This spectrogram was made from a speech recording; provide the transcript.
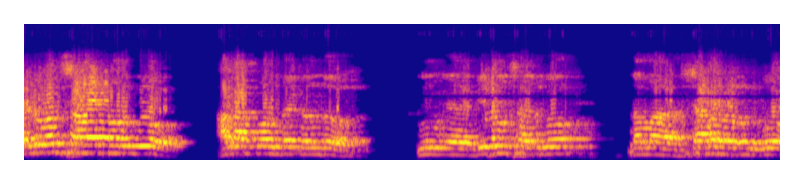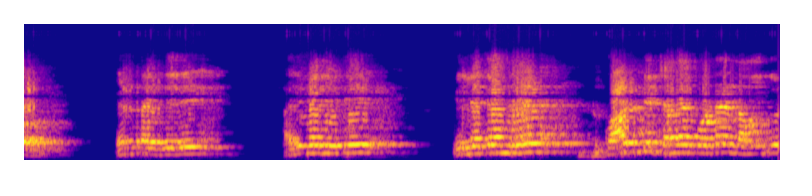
ಎರಡೂವರೆ ಸಾವಿರವರೆಗೂ ಹಾಕೊಡ್ಬೇಕಂದು ನಿಮ್ಗೆ ಡಿ ಎಂ ಸರ್ಗೂ ನಮ್ಮ ಶಾಲೆಯವರಿಗೂ ಹೇಳ್ತಾ ಇದ್ದೀರಿ ಅದೇ ರೀತಿ ಇಲ್ಲಿ ಯಾಕಂದ್ರೆ ಕ್ವಾಲಿಟಿ ಚೆನ್ನಾಗಿ ಕೊಟ್ರೆ ನಮ್ಗೂ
